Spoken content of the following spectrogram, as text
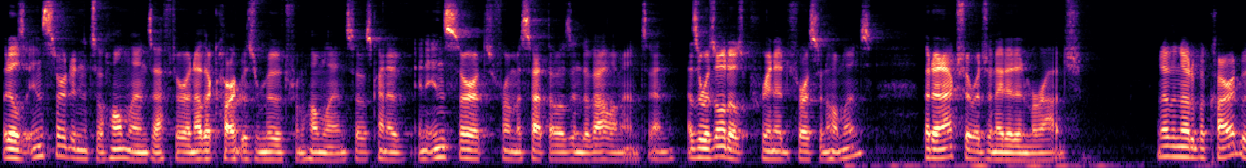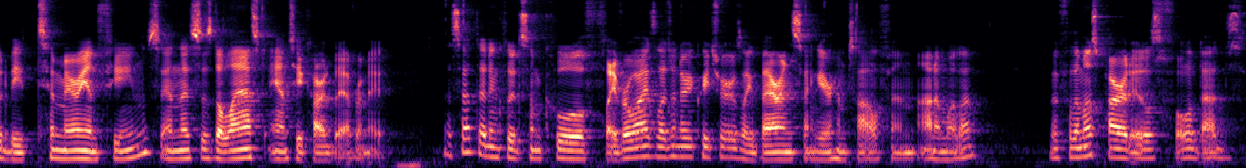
but it was inserted into Homelands after another card was removed from Homeland. So it was kind of an insert from a set that was in development, and as a result, it was printed first in Homelands, but it actually originated in Mirage. Another notable card would be Timmerian Fiends, and this is the last ante card they ever made. The set that includes some cool flavor-wise legendary creatures like Baron Sengir himself and Autumn Willow. But for the most part, it was full of duds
